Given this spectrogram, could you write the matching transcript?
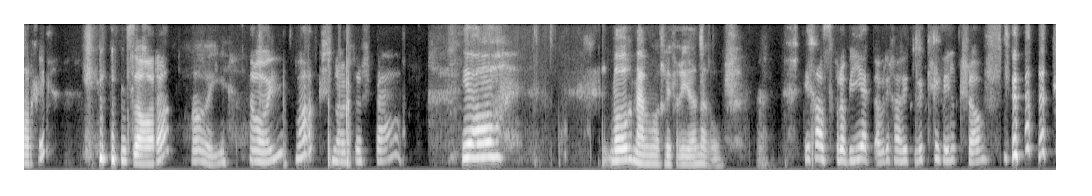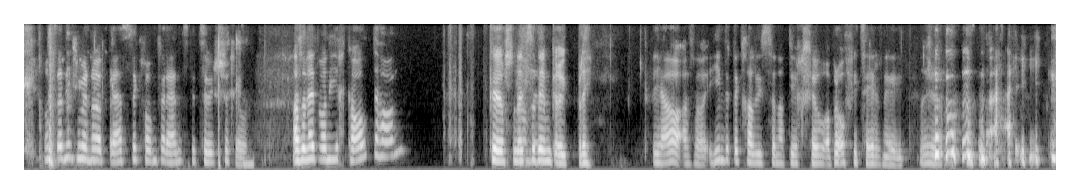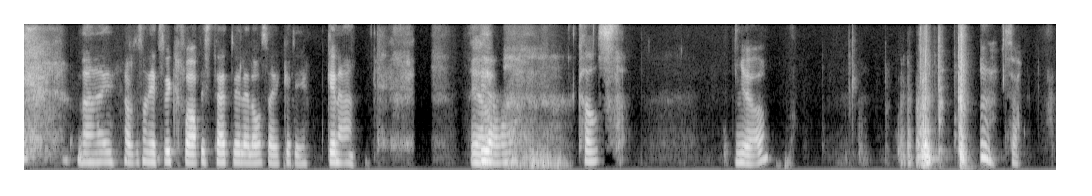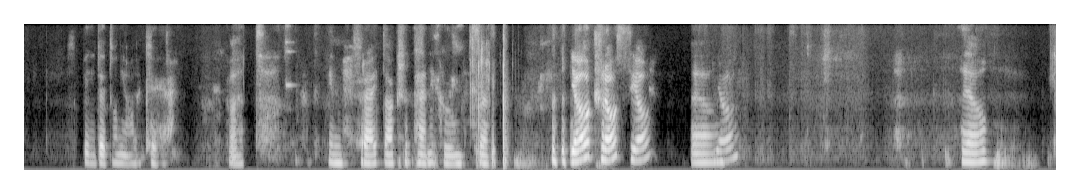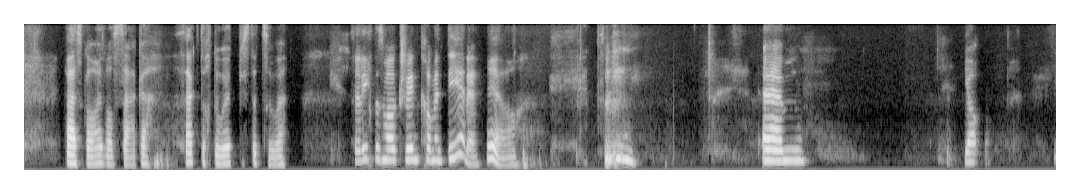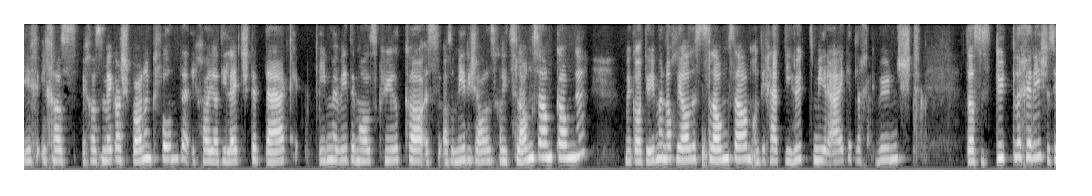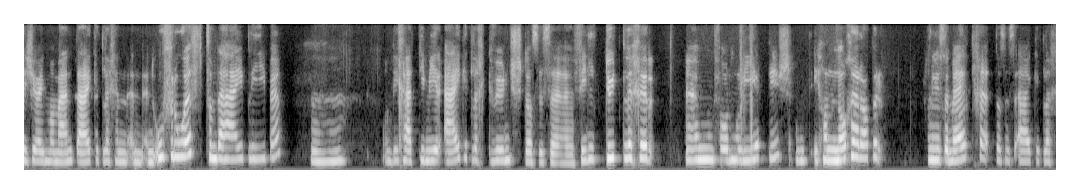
Kaffee. Sarah. Hoi. Hoi. Magst du noch so spät? Ja. Morgen nehmen wir ein bisschen früher auf. Ich habe es probiert, aber ich habe heute wirklich viel geschafft. Und dann ist mir noch eine Pressekonferenz dazwischen gekommen. Also nicht, die ich gehalten habe. Gehörst du nicht zu dem Grüppli? Ja, also hinter den Kulissen natürlich schon, aber offiziell nicht. Ja. Nein. Nein, aber das habe ich jetzt wirklich von A bis Z hören, irgendwie. Genau. ja. Ja. Krass. Ja. So. Bin ich dort, wo ich angehöre. Gut. Im freitagschen Panic Room. So. Ja, krass, ja. Ja. ja. Ja. Ich weiß gar nicht, was sagen. Sag doch du etwas dazu. Soll ich das mal geschwind kommentieren? Ja. Ähm, ja, ich, ich habe es ich has mega spannend gefunden. Ich habe ja die letzten Tage immer wieder mal das Gefühl gehabt, es, also mir ist alles ein bisschen zu langsam gegangen. Mir geht ja immer noch ein bisschen alles zu langsam und ich hätte heute mir eigentlich gewünscht, dass es deutlicher ist. Es ist ja im Moment eigentlich ein, ein, ein Aufruf zum daheim bleiben. Mhm. Und ich hätte mir eigentlich gewünscht, dass es äh, viel deutlicher ähm, formuliert ist. Und ich habe nachher aber müssen merken, dass es eigentlich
